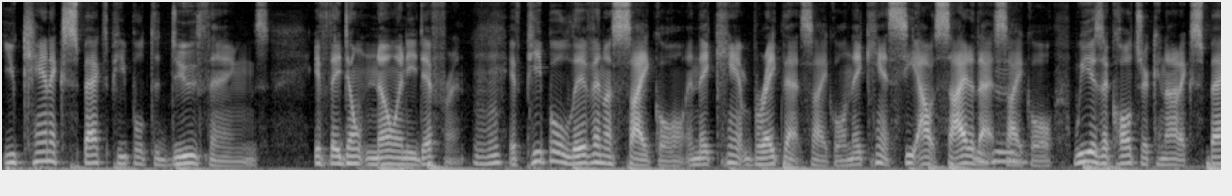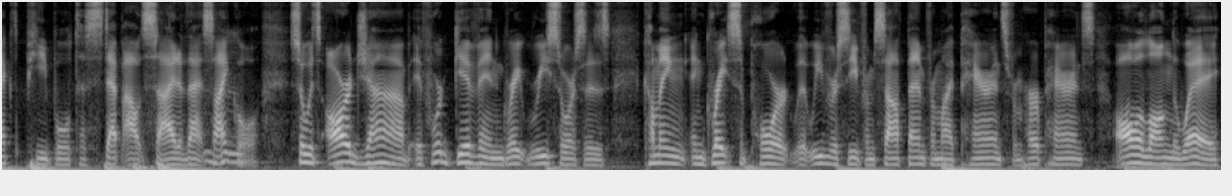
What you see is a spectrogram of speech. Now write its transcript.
you can't expect people to do things if they don't know any different. Mm-hmm. If people live in a cycle and they can't break that cycle and they can't see outside of that mm-hmm. cycle, we as a culture cannot expect people to step outside of that mm-hmm. cycle. So it's our job if we're given great resources coming and great support that we've received from South Bend, from my parents, from her parents, all along the way,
